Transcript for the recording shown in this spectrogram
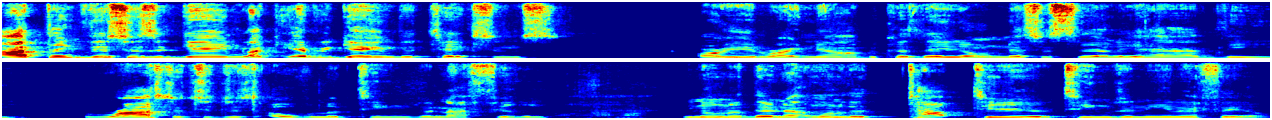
I think this is a game like every game the Texans are in right now because they don't necessarily have the roster to just overlook teams. They're not Philly, you know, they're not one of the top tier teams in the NFL.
